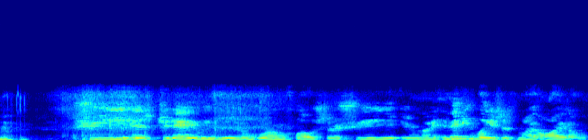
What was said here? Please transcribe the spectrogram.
Mhm. She is today. We've even grown closer. She, in, my, in many ways, is my idol.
